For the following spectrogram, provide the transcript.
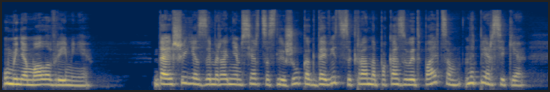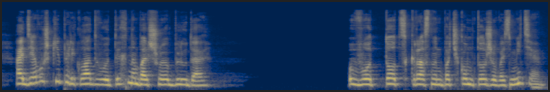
У меня мало времени». Дальше я с замиранием сердца слежу, как Давид с экрана показывает пальцем на персики, а девушки перекладывают их на большое блюдо. «Вот тот с красным бачком тоже возьмите», —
